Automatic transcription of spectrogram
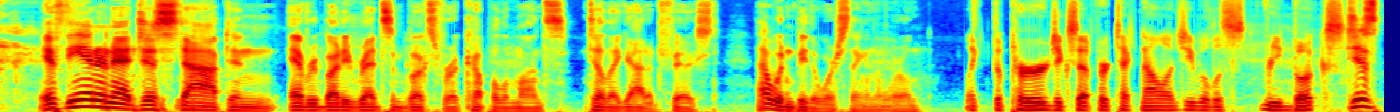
if the internet just stopped and everybody read some books for a couple of months till they got it fixed, that wouldn't be the worst thing in the world. Like The Purge, except for technology. We'll just read books. Just,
